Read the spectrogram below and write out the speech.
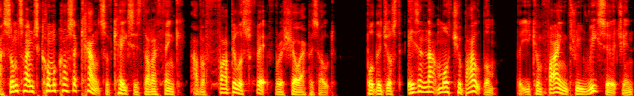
I sometimes come across accounts of cases that I think have a fabulous fit for a show episode, but there just isn't that much about them that you can find through researching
